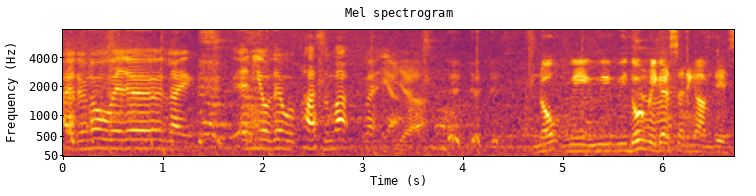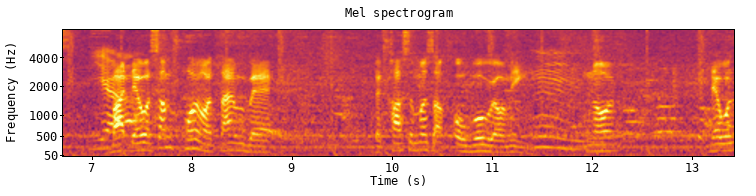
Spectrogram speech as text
I don't know whether like any of them will pass them up, but yeah. Yeah. No, we, we, we don't regret setting up this. Yeah. But there was some point of time where the customers are overwhelming. Mm. You know, there was,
